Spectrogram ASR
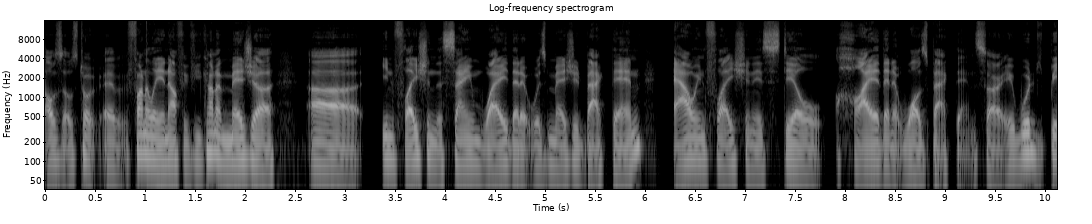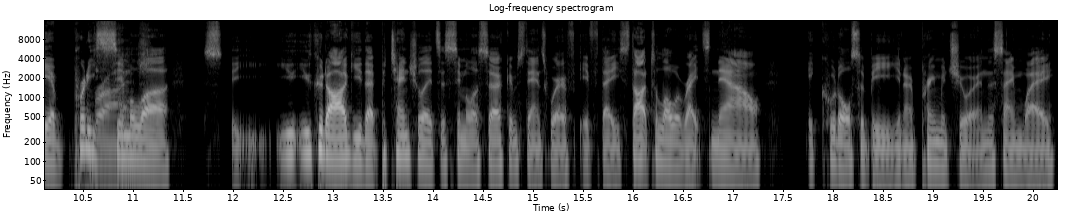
I was, I was talking. Uh, funnily enough, if you kind of measure uh, inflation the same way that it was measured back then. Our inflation is still higher than it was back then. So it would be a pretty Right. similar you you could argue that potentially it's a similar circumstance where if, if they start to lower rates now, it could also be you know premature in the same way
